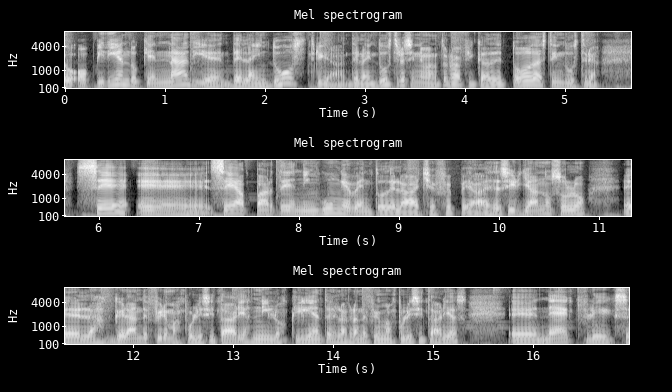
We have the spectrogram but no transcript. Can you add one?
o pidiendo que nadie de la industria, de la industria cinematográfica, de toda esta industria, se, eh, sea parte de ningún evento de la HFPA. Es decir, ya no solo eh, las grandes firmas publicitarias, ni los clientes de las grandes firmas publicitarias, eh, Netflix,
